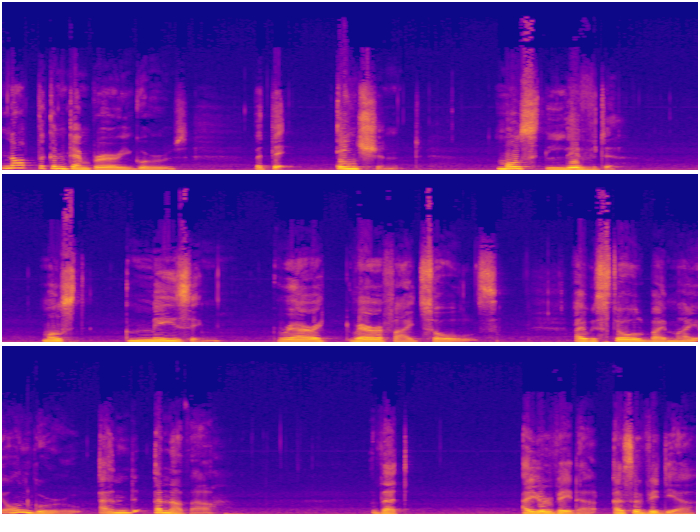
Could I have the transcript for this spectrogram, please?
not the contemporary gurus, but the ancient, most lived, most amazing, rare, rarefied souls. I was told by my own guru and another that Ayurveda as a Vidya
